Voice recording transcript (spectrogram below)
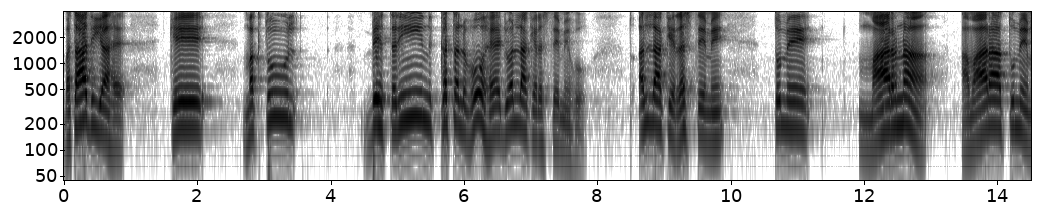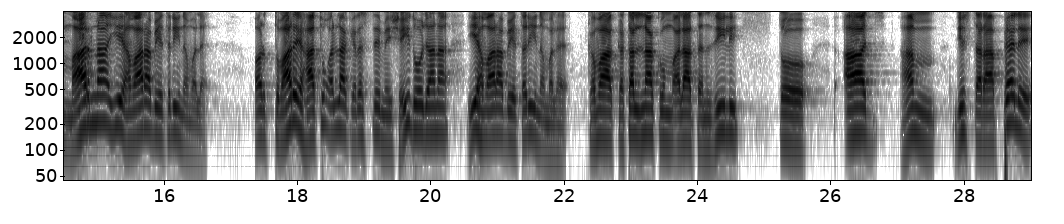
بتا دیا ہے کہ مقتول بہترین قتل وہ ہے جو اللہ کے رستے میں ہو۔ تو اللہ کے رستے میں تمہیں مارنا، ہمارا تمہیں مارنا، یہ ہمارا بہترین عمل ہے۔ اور تمہارے ہاتھوں اللہ کے رستے میں شہید ہو جانا، یہ ہمارا بہترین عمل ہے۔ کما قتل ناکم اللہ تنزیلی تو آج ہم جس طرح پہلے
